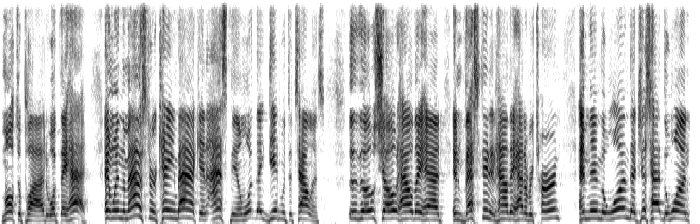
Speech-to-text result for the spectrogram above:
multiplied what they had. And when the master came back and asked them what they did with the talents, those showed how they had invested and how they had a return. And then the one that just had the one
